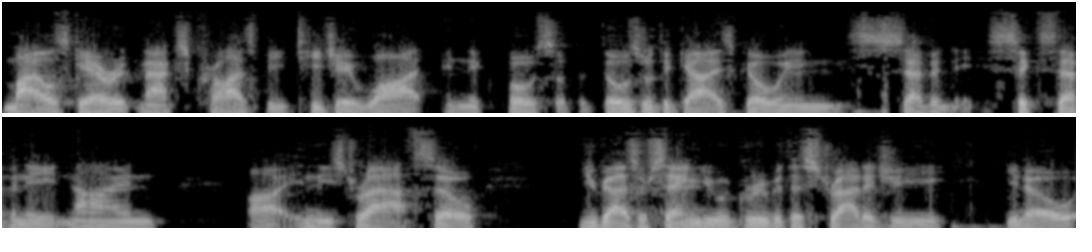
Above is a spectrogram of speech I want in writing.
Myles Garrett, Maxx Crosby, TJ Watt, and Nick Bosa. But those are the guys going seven, six, seven, eight, nine uh, in these drafts. So you guys are saying you agree with this strategy. You know,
